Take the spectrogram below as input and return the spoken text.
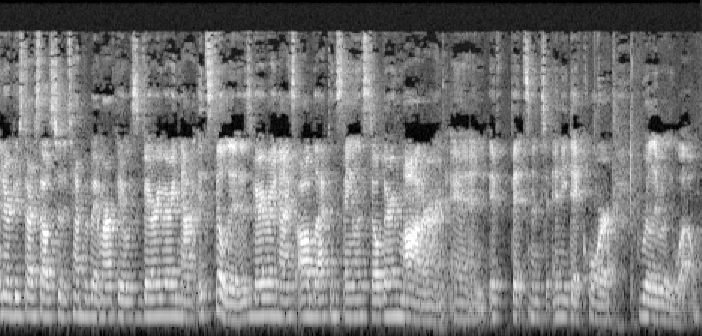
introduced ourselves to the Tampa Bay market. It was very, very nice. It still is very, very nice. All black and stainless, still very modern, and it fits into any decor really, really well.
